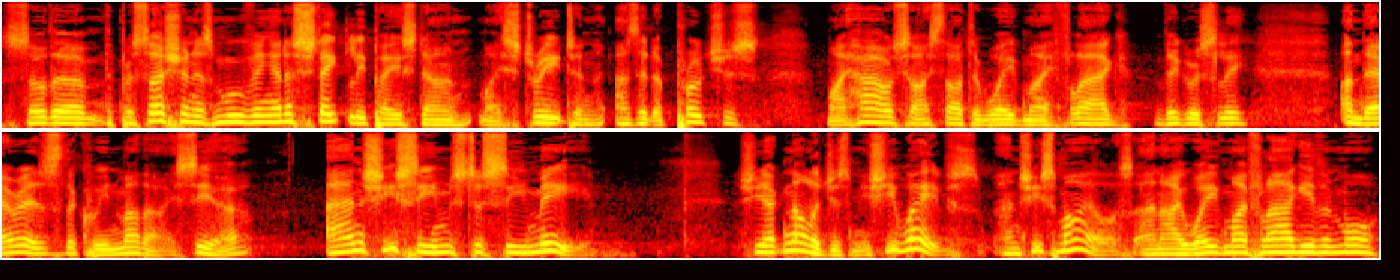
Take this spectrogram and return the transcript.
So the, the procession is moving at a stately pace down my street, and as it approaches my house, I start to wave my flag vigorously. And there is the Queen Mother. I see her, and she seems to see me. She acknowledges me, she waves, and she smiles, and I wave my flag even more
